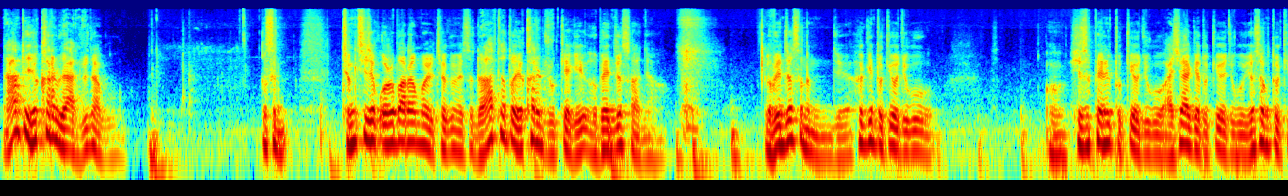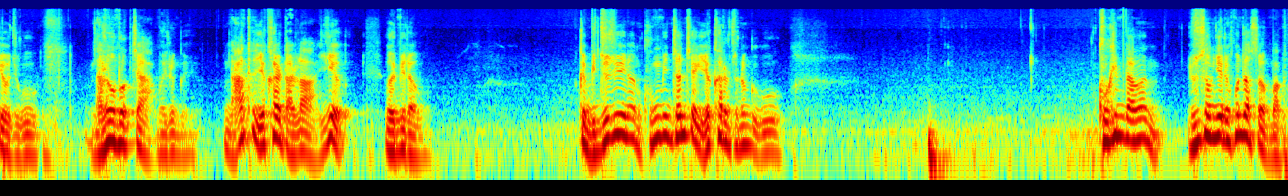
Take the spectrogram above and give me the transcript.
나한테 역할을 왜 안 주냐고. 그것은 정치적 올바름을 적용해서 너한테도 역할을 줄게. 그게 어벤져스 아니야. 어벤져스는 이제 흑인도 끼워주고, 어, 히스패닉도 끼워주고, 아시아계도 끼워주고, 여성도 끼워주고, 나눠 먹자. 뭐 이런 거예요. 나한테 역할을 달라. 이게 의미라고. 그 민주주의는 국민 전체에게 역할을 주는 거고, 국힘당은 윤석열이 혼자서 막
